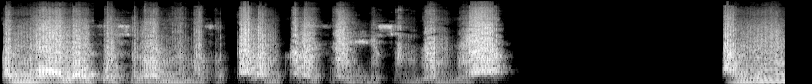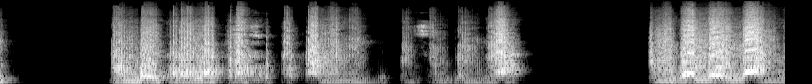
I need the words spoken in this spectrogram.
पण न्यायालयाचं सर्व नियमाचं पालन करायचं हे समजून घ्या आणि मुंबईकराला त्रास होता कामा नये हे पण समजून घ्या तुम्ही चाललंय लांब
